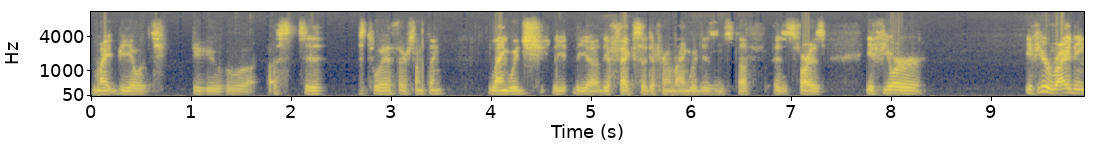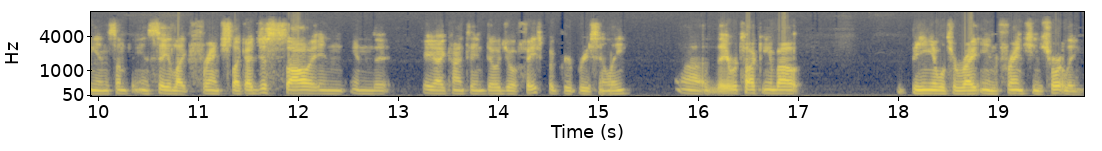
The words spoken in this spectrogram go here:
might be able to assist with or something. Language, the the, uh, the effects of different languages and stuff. As far as if you're if you're writing in something and say like French, like I just saw in in the AI Content Dojo Facebook group recently, uh, they were talking about being able to write in French in shortly.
